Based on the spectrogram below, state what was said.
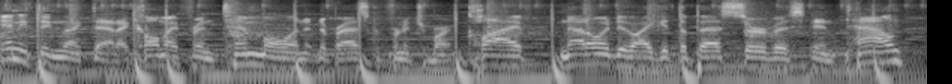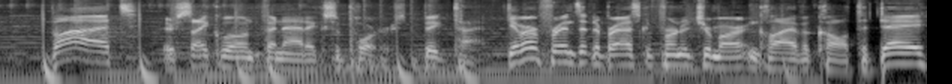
anything like that, I call my friend Tim Mullen at Nebraska Furniture Mart and Clive. Not only do I get the best service in town, but they're Cyclone Fanatic supporters, big time. Give our friends at Nebraska Furniture Mart and Clive a call today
